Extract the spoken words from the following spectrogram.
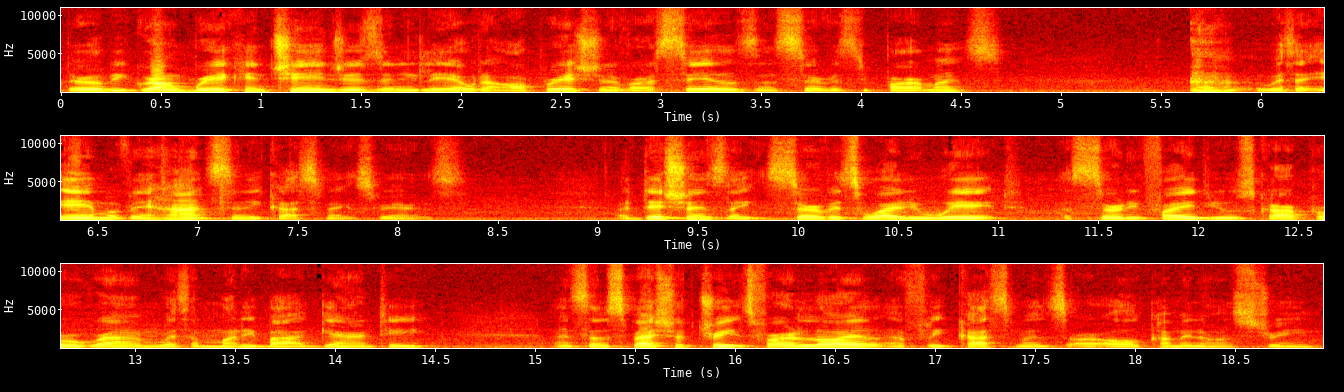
There will be groundbreaking changes in the layout and operation of our sales and service departments with the aim of enhancing the customer experience. Additions like service while you wait, a certified used car program with a money back guarantee, and some special treats for our loyal and fleet customers are all coming on stream.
